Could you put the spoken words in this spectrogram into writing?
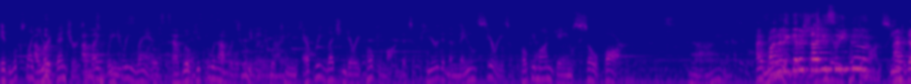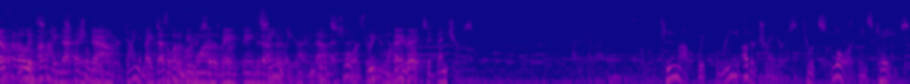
It looks like I your look- adventures I in this wintry these- land those will give you an opportunity really to obtain nice. every legendary Pokemon that's appeared in the main series of Pokemon games so far. Nice. I finally get a shiny Suicune. I'm definitely hunting that thing down. Dynamax Like that's gonna be one of the main things the that I'm gonna be hunting down. that Suicune. Dynamax adventures. Team up with three other trainers to explore these caves.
